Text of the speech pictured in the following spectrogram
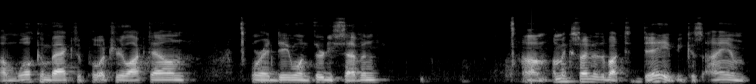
Um, welcome back to Poetry Lockdown. We're at day 137. Um, I'm excited about today because I am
